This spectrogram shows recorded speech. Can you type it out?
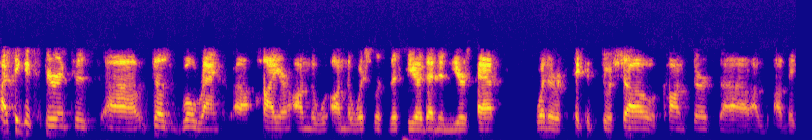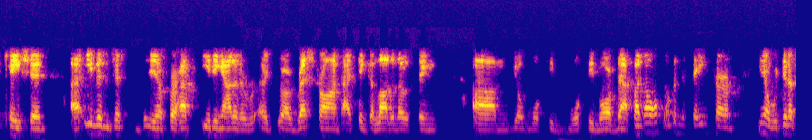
I think experiences uh, does will rank uh, higher on the on the wish list this year than in years past. Whether it's tickets to a show, a concert, uh, a, a vacation, uh, even just you know perhaps eating out at a, a, a restaurant. I think a lot of those things um, you'll, we'll see we'll see more of that. But also in the same term you know, we did have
